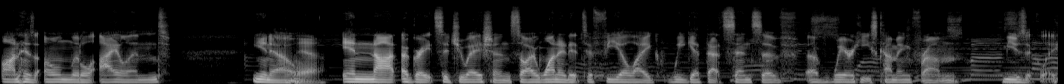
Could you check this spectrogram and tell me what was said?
on his own little island, you know, Yeah. in not a great situation. So I wanted it to feel like we get that sense of of where he's coming from musically.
